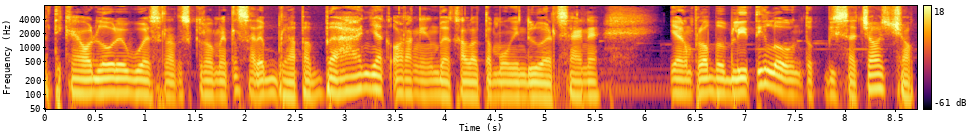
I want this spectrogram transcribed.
ketika lo udah buat 100 km ada berapa banyak orang yang bakal lo temuin di luar sana yang probability lo untuk bisa cocok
